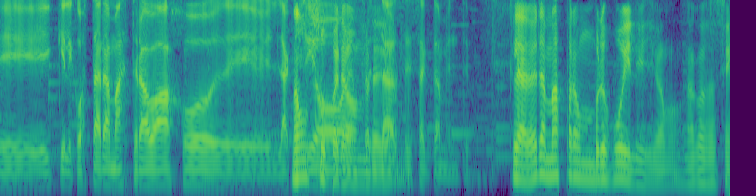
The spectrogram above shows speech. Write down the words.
eh, que le costara más trabajo eh, la No un acción, superhombre, enfrentarse, digamos. exactamente. Claro, era más para un Bruce Willis, digamos, una cosa así.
